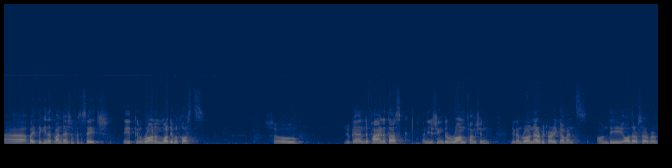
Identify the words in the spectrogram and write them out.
Uh, by taking advantage of SSH, it can run on multiple hosts. So you can define a task and using the run function, you can run arbitrary commands on the other servers.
